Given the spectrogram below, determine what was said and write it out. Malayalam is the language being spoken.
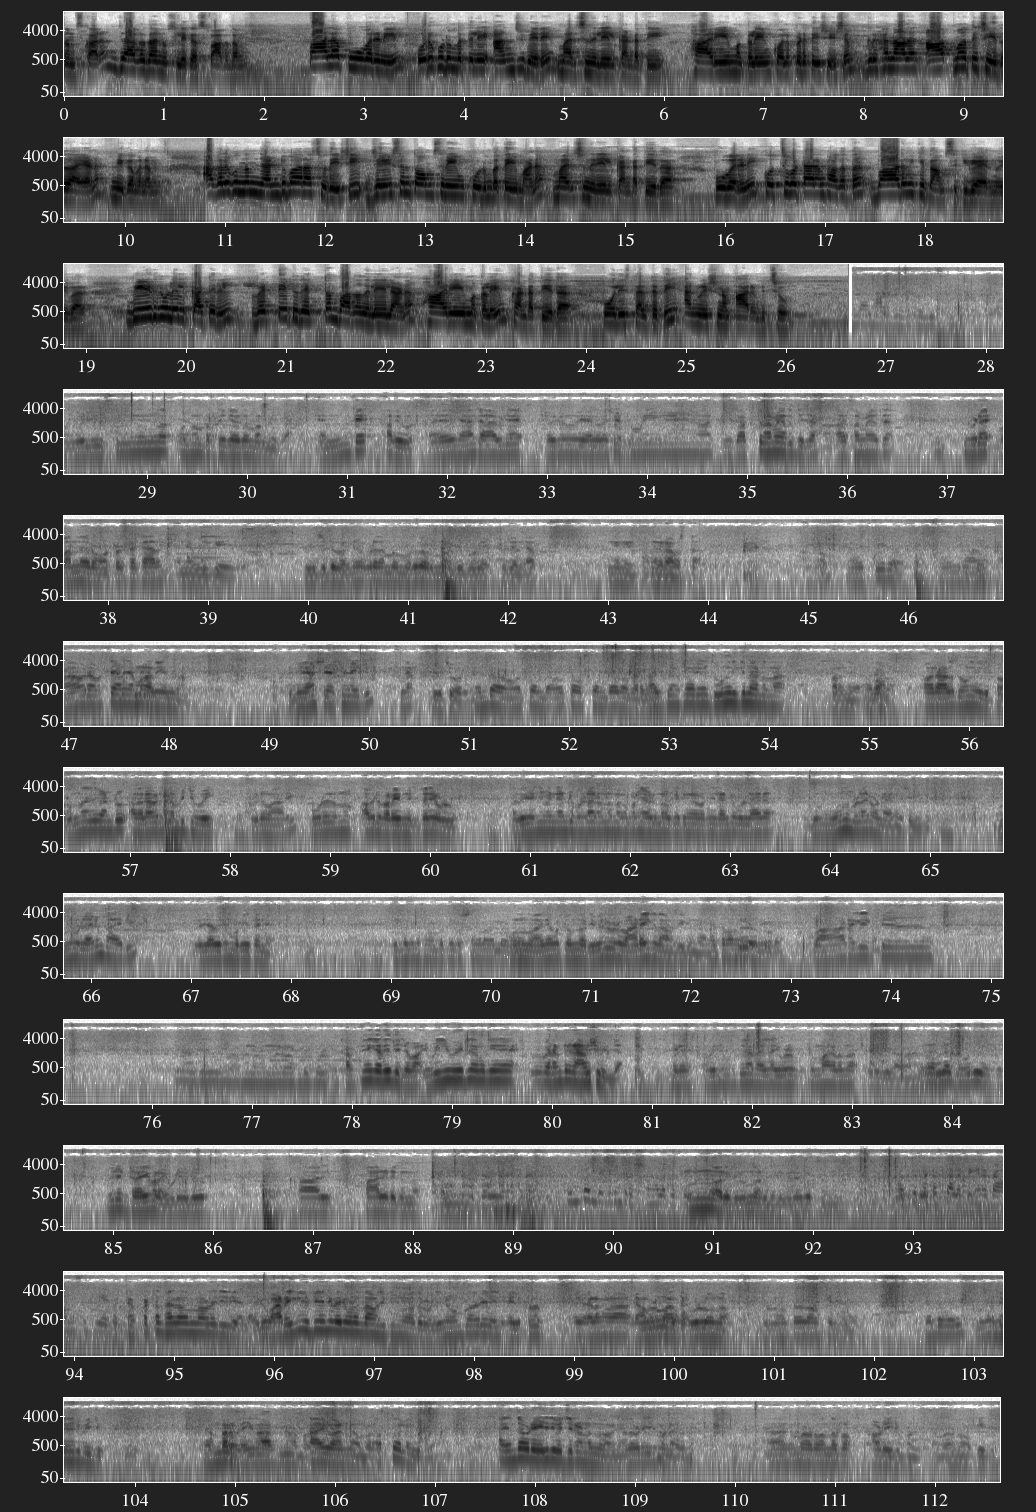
നമസ്കാരം. ജാഗ്രത ന്യൂസിലേക്ക് സ്വാഗതം. പാലാ പൂവരണിയിൽ ഒരു കുടുംബത്തിലെ അഞ്ചുപേരെ മരിച്ച നിലയിൽ കണ്ടെത്തി. ഭാര്യയും മക്കളെയും കൊലപ്പെടുത്തിയ ശേഷം ഗൃഹനാഥൻ ആത്മഹത്യ ചെയ്തതായാണ് നിഗമനം. അകലകുന്നം ഞണ്ടുപാറ സ്വദേശി ജെയ്സൺ തോമസിനെയും കുടുംബത്തെയുമാണ് മരിച്ച നിലയിൽ കണ്ടെത്തിയത്. പൂവരണി കൊച്ചുകൊട്ടാരം ഭാഗത്ത് വാടകയ്ക്ക് താമസിക്കുകയായിരുന്നു ഇവർ. വീടിനുള്ളിൽ കട്ടിലിൽ വെട്ടേറ്റ് രക്തം പാർന്ന നിലയിലാണ് ഭാര്യയും മക്കളെയും കണ്ടെത്തിയത്. പോലീസ് സ്ഥലത്തെത്തി അന്വേഷണം ആരംഭിച്ചു. പോലീസിൽ നിന്ന് ഒന്നും പ്രത്യേകിച്ച് അവരും പറഞ്ഞില്ല. എന്റെ അറിവ് അതായത് ഞാൻ രാവിലെ ഒരു ഏകദേശം എട്ട് മണി കറക്റ്റ് സമയം അറിയത്തില്ല. ആ സമയത്ത് ഇവിടെ വന്ന ഒരു ഓട്ടോറിക്ഷക്കാരൻ എന്നെ വിളിക്കുകയും ചെയ്തു. വിളിച്ചിട്ട് പറഞ്ഞു ഇവിടെ നമ്മൾ മുറി തുറന്നു നോക്കിയപ്പോൾ ഇവരെല്ലാം ഇങ്ങനെ ഇരിക്കുന്ന ഒരവസ്ഥ. അപ്പം ആ- ഒരവസ്ഥയാണ് നമ്മൾ അറിയുന്നത്. പിന്നെ ഞാൻ സ്റ്റേഷനിലേക്കും എല്ലാം വിളിച്ചു പറഞ്ഞു. എന്താ അവസ്ഥ എന്താ? പറഞ്ഞു തൂങ്ങി നിൽക്കുന്നുണ്ടെന്നാ പറഞ്ഞത് ഒരാൾ തൂങ്ങി തുറന്നത് കണ്ടു അവരവർ സ്തംഭിച്ചു പോയി. അവർ മാറി. കൂടുതലൊന്നും അവർ പറയുന്നില്ല ഇത്രയേ ഉള്ളൂ. അത് കഴിഞ്ഞ് പിന്നെ രണ്ട് പിള്ളേരുണ്ടെന്നൊക്കെ പറഞ്ഞ് അവർ നോക്കിയിട്ട് ഇങ്ങനെ പറഞ്ഞു രണ്ട് പിള്ളേർ ഇത് മൂന്ന് പിള്ളേരുണ്ടായിരുന്നു ശരിക്കും. മൂന്ന് പിള്ളേരും ഭാര്യയും എല്ലാവരും മുറിയിൽ തന്നെയാണ് സാമ്പത്തിക പ്രശ്നങ്ങളോ ഒന്നും അതിനെക്കുറിച്ച് ഒന്നും അറിയാം ഇവരിവിടെ വാടകയ്ക്ക് താമസിക്കുന്നതാണ്. വാടകയ്ക്ക് കറക്റ്റ് എനിക്ക് അറിയത്തില്ല. ഈ വീട്ടിൽ നമുക്ക് വരേണ്ട ഒരു ആവശ്യമില്ല ഇവിടെ ഒരു വീട്ടുകാരല്ല ഇവിടെ ചുമ്മാ കിടന്ന ഒരു വീടാണ്. ജോലി ഇവർ ഡ്രൈവറാണ് ഇവിടെ ഒരു പാൽ പാലെടുക്കുന്ന കമ്പനിയുടെ ഡ്രൈവർ മുമ്പ് എന്തെങ്കിലും പ്രശ്നങ്ങളൊക്കെ കേ- ഒന്നും അറിയത്തില്ല ഒന്നും അറിയത്തില്ല. ഇവരെ കുറിച്ചൊന്നും ഒറ്റപ്പെട്ട സ്ഥലം എന്നുള്ള രീതിയല്ല. ഒരു വാടകയ്ക്ക് കിട്ടിയതിന്റെ പേര് ഇവിടെ താമസിക്കുന്നു മാത്രമേ ഉള്ളൂ. ഇതിനു മുമ്പ് അവർ എലിക്കുളം ഇളങ്ങള രാമപുരത്ത് ഉള്ളുന്ന? ഉള്ളുന്നത്ത് താമസിക്കുന്നത് എന്റെ പേര്? എന്റെ പേര് ബിജു. നമ്പറല്ല? ഈ വാർഡിന്റെ നമ്പർ ആ ഈ വാർഡിന്റെ നമ്പർ പത്ത് കൊല്ലം കിട്ടും അവിടെ എഴുതി വെച്ചിട്ടുണ്ടെന്ന് പറഞ്ഞു. അതവിടെ ഇരിപ്പുണ്ടായിരുന്നു. നമ്മളവിടെ വന്നപ്പോൾ അവിടെ ഇരിപ്പുണ്ട്. നമ്മൾ നോക്കിയിട്ട്.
